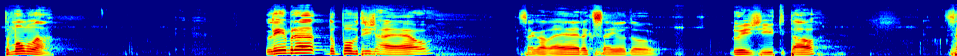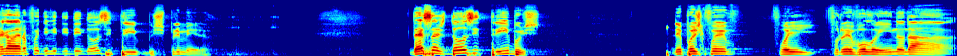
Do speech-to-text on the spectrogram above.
Então vamos lá. Lembra do povo de Israel? Essa galera que saiu do, do Egito e tal. Essa galera foi dividida em 12 tribos, primeiro. Dessas 12 tribos, depois que foi, foi, foram evoluindo na,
